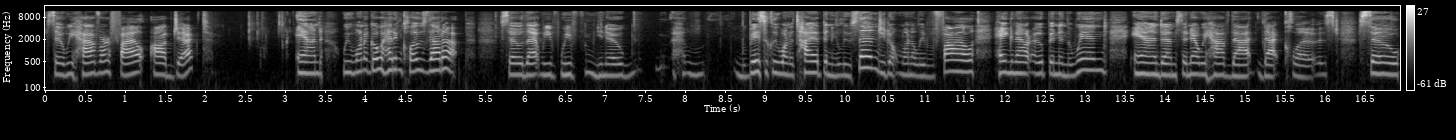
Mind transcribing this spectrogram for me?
So we have our file object and we want to go ahead and close that up so that we've, we've you know, we basically want to tie up any loose ends. You don't want to leave a file hanging out open in the wind. And um, so now we have that, that closed. So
